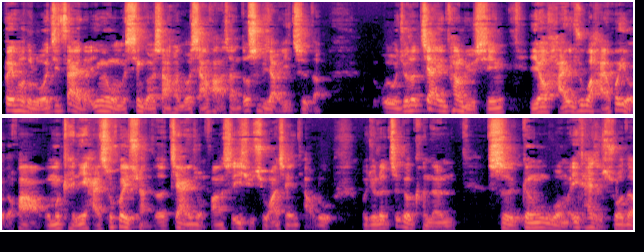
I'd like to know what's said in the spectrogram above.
背后的逻辑在的，因为我们性格上很多想法上都是比较一致的。我觉得这样一趟旅行以后还如果还会有的话，我们肯定还是会选择这样一种方式一起去完成一条路。我觉得这个可能是跟我们一开始说的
